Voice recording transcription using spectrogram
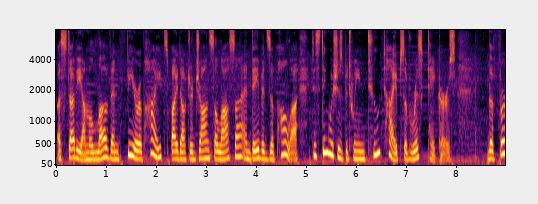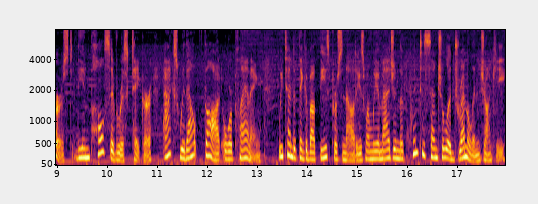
A study on the love and fear of heights by Dr. John Salasa and David Zappala distinguishes between two types of risk takers. The first, the impulsive risk taker, acts without thought or planning. We tend to think about these personalities when we imagine the quintessential adrenaline junkie.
